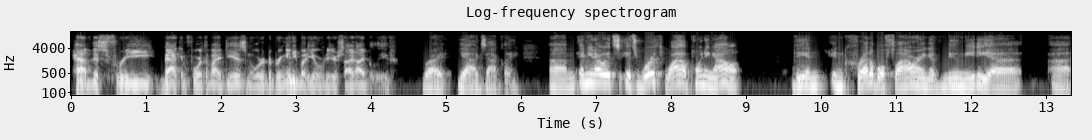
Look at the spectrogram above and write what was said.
have this free back and forth of ideas in order to bring anybody over to your side. I believe. Right. Yeah. Exactly. Um, and you know, it's it's worthwhile pointing out the in, incredible flowering of new media, uh,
